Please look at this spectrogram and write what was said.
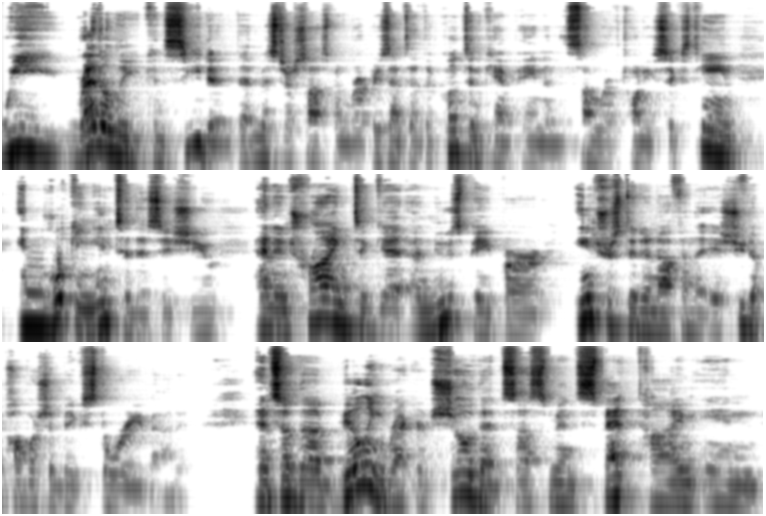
we readily conceded that Mr. Sussman represented the Clinton campaign in the summer of 2016 in looking into this issue and in trying to get a newspaper interested enough in the issue to publish a big story about it. And so the billing records show that Sussman spent time in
